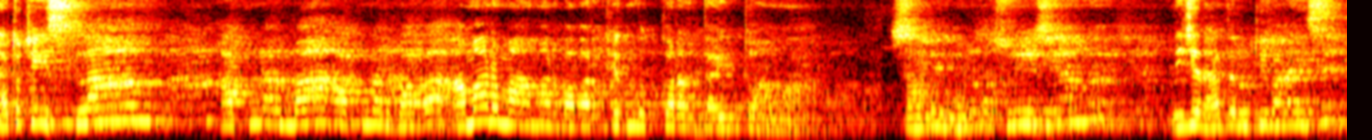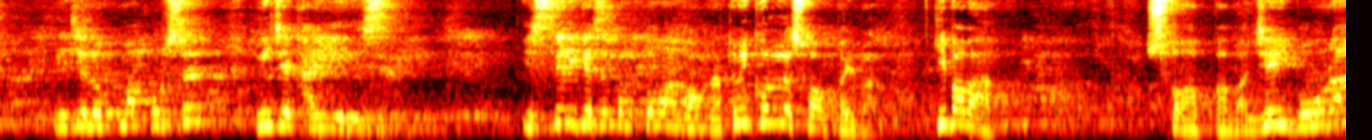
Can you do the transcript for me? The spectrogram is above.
অথচ ইসলাম আপনার মা, আপনার বাবা, আমার মা, আমার বাবার খেদমত করার দায়িত্ব আমার। সাহাবির ঘটনা শুনিয়েছিলাম না? নিজের হাতে রুটি বানাইছে, নিজে লোকমা করছে, নিজে খাইয়ে দিছে। স্ত্রী গেছে করে তোমার হক না, তুমি করলে সব পাইবা। কি পাবা? সব পাবা। যেই বউরা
